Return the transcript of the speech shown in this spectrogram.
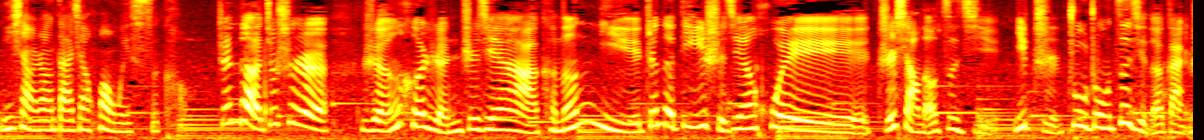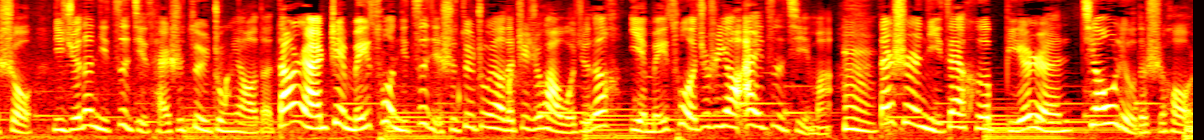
你想让大家换位思考。真的就是人和人之间啊，可能你真的第一时间会只想到自己，你只注重自己的感受，你觉得你自己才是最重要的。当然这没错，你自己是最重要的这句话，我觉得也没错，就是要爱自己嘛。嗯，但是你在和别人交流的时候，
